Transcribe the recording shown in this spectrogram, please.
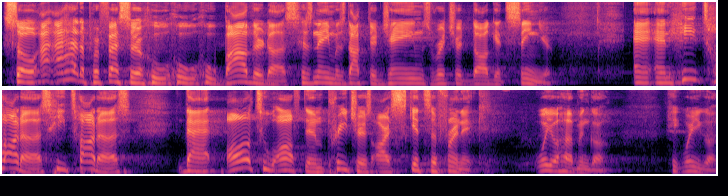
So I, I, had a professor who, who, who bothered us. His name is Dr. James Richard Doggett Sr. And, and he taught us, he taught us that all too often preachers are schizophrenic. Where your husband go? He, where you go?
